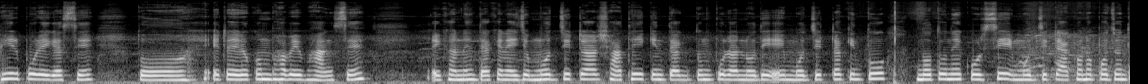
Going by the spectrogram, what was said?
ভিড় পড়ে গেছে। তো এটা এরকমভাবে ভাঙছে। এখানে দেখেন এই যে মসজিদটার সাথেই কিন্তু একদম পুরা নদী। এই মসজিদটা কিন্তু নতুনে করছে। এই মসজিদটা এখনও পর্যন্ত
